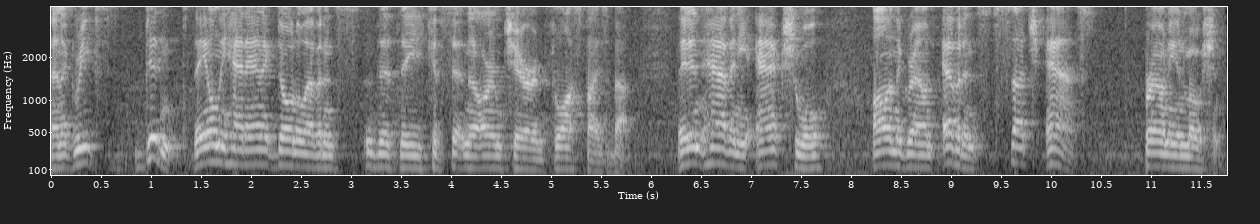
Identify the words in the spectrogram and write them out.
And the Greeks didn't. They only had anecdotal evidence that they could sit in an armchair and philosophize about. They didn't have any actual on-the-ground evidence such as Brownian motion,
